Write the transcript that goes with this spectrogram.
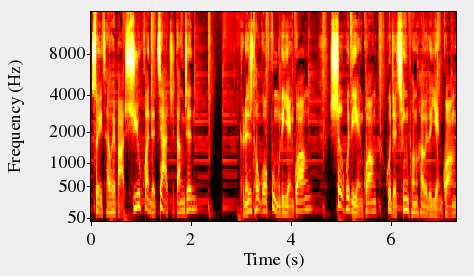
所以才会把虚幻的价值当真。可能是透过父母的眼光、社会的眼光或者亲朋好友的眼光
